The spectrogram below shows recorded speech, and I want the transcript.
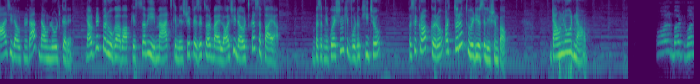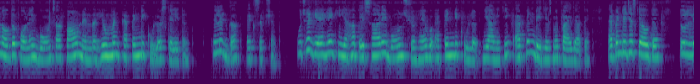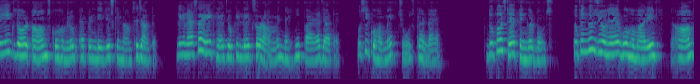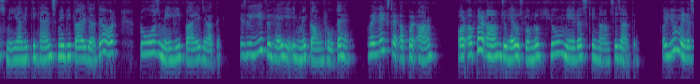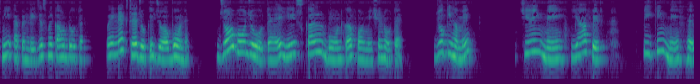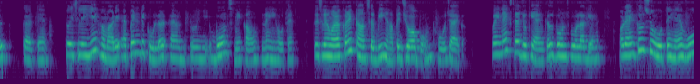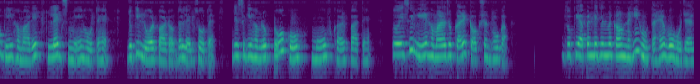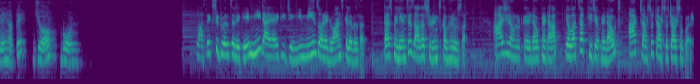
आज ही Doubtnut app download करें। डाउटनेट पर होगा अब आपके सभी मैथ्स, केमिस्ट्री, फिजिक्स और बायोलॉजी डाउट्स का सफाया। बस अपने क्वेश्चन की फ़ोटो खींचो, उसे क्रॉप करो और तुरंत वीडियो सोल्यूशन पाओ। Download now. All but one of the following bones are found in the human appendicular skeleton. Fill the exception. पूछा गया है कि यहाँ पे सारे बोन्स जो हैं वो एपेंडिकुलर यानी कि एपेंडेजेस में पाए जाते हैं। एपेंडेजेस क्या होता है? तो लेग्स और आर्म्स को हम लोग अपेंडेजेस के नाम से जानते हैं। लेकिन ऐसा एक है जो कि लेग्स और आर्म में नहीं पाया जाता है। उसी को हमें चूज़ करना है। तो फ़र्स्ट है फिंगर बोन्स तो फिंगर्स जो है वो हमारे आर्म्स में, यानी कि हैंड्स में भी पाए जाते हैं और टोज में ही पाए जाते हैं। इसलिए ये जो है ये इनमें काउंट होता है। वही नेक्स्ट है अपर आर्म और अपर आर्म जो है उसको हम लोग ह्यूमेरस के नाम से जानते हैं। और ह्यूमेरस में अपेंडेजेस में काउंट होता है। वही नेक्स्ट है जो कि जॉ बोन है। जॉ बोन जो होता है, ये स्कल बोन का फॉर्मेशन होता है, जो कि हमें च्यूइंग में या फिर स्पीकिंग में हेल्प करते हैं। तो इसलिए ये हमारे अपेंडिकुलर बोन्स में काउंट नहीं होते हैं। तो इसलिए हमारा करेक्ट आंसर भी यहाँ पे जॉ बोन हो जाएगा। वही नेक्स्ट है जो कि एंकल बोन्स बोला गया है। और एंकल्स जो होते हैं, वो भी हमारे लेग्स में होते हैं, जो कि lower part of the legs होता है। जिससे कि हम लोग टो को मूव कर पाते हैं। तो इसीलिए हमारा जो करेक्ट ऑप्शन होगा, जो कि अपेंडेजेस में काउंट नहीं होता है, वो हो जाएगा यहाँ पे जॉ बोन क्लास सिक्स से ट्वेल्थ से लेके NEET I I T JEE mains और एडवांस के लेवल तक। दस मिलियन से ज़्यादा स्टूडेंट्स का भरोसा। आज ही डाउनलोड करें डाउट नेट ऐप या व्हाट्सअप कीजिए अपने डाउट्स आठ चार सौ चार सौ चार सौ पर।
